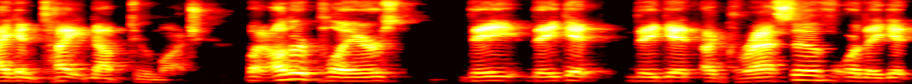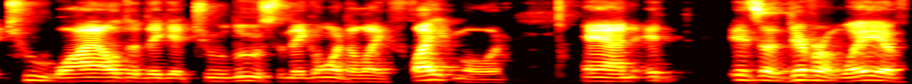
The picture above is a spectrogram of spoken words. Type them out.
i can tighten up too much. But other players they they get they get aggressive or they get too wild or they get too loose and they go into like fight mode. And it it's a different way of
